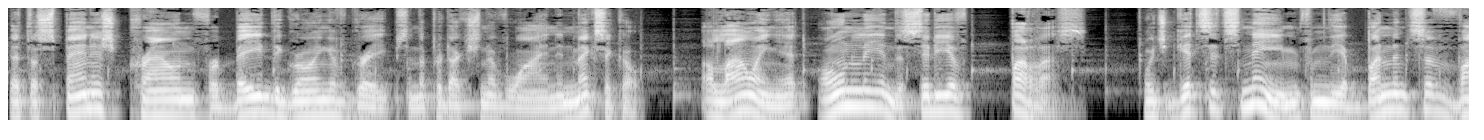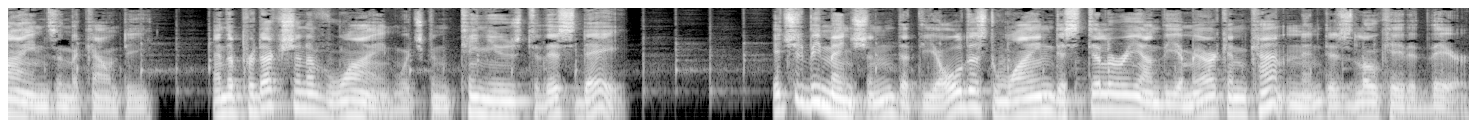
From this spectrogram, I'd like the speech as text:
that the Spanish crown forbade the growing of grapes and the production of wine in Mexico, allowing it only in the city of Parras, which gets its name from the abundance of vines in the county and the production of wine, which continues to this day. It should be mentioned that the oldest wine distillery on the American continent is located there.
